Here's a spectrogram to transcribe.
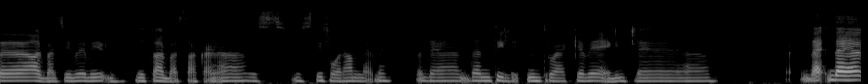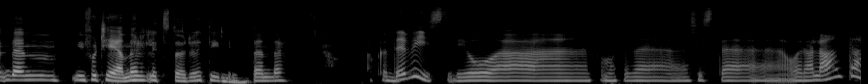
uh, arbeidsgivere vil utnytte arbeidstakerne hvis, hvis de får anledning. For det, den tilliten tror jeg ikke vi egentlig uh, det, det, den, Vi fortjener litt større tillit mm. enn det. Akkurat det viste vi jo eh, på en måte det siste året halvannet, da,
